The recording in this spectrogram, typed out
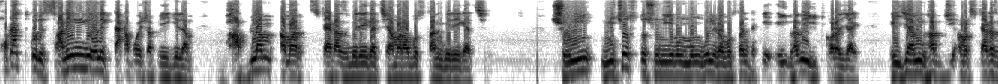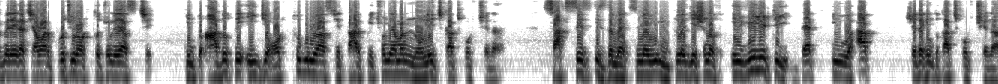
হঠাৎ করে সাডেনলি অনেক টাকা পয়সা পেয়ে গেলাম। ভাবলাম আমার স্ট্যাটাস বেড়ে গেছে, আমার অবস্থান বেড়ে গেছে। শনি, নিচস্থ শনি এবং মঙ্গলের অবস্থানটাকে এইভাবেই হিট করা যায়। এই যে আমি ভাবছি আমার স্ট্যাটাস বেড়ে গেছে, আমার প্রচুর অর্থ চলে আসছে। কিন্তু আদতে এই যে অর্থগুলো আসছে, তার পেছনে আমার নলেজ কাজ করছে না। Success is the maximum utilization of ability that you have সেটা কিন্তু কাজ করছে না।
